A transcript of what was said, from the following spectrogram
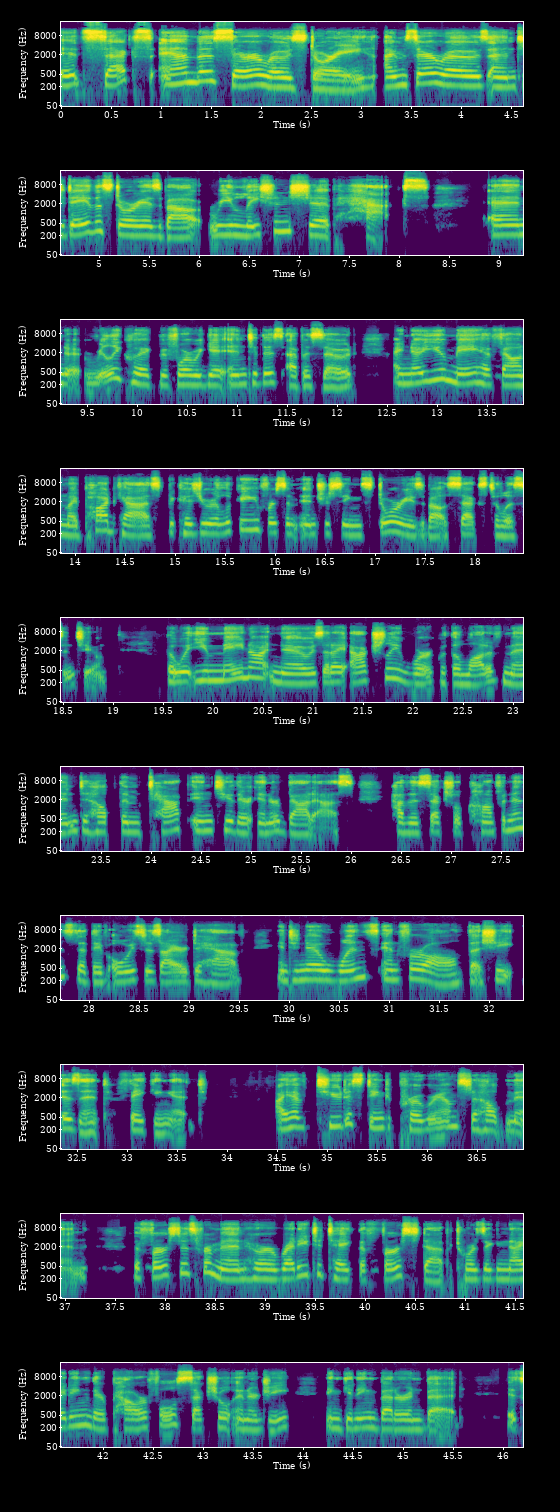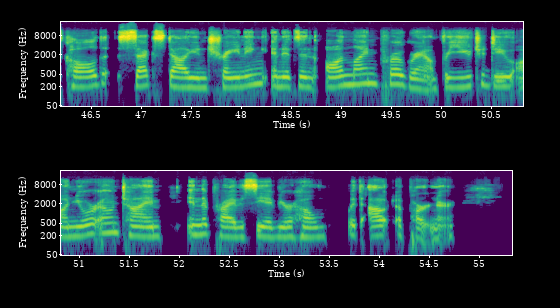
It's Sex and the Sarrah Rose Story. I'm Sarrah Rose, and today the story is about relationship hacks. And really quick before we get into this episode, I know you may have found my podcast because you were looking for some interesting stories about sex to listen to. But what you may not know is that I actually work with a lot of men to help them tap into their inner badass, have the sexual confidence that they've always desired to have, and to know once and for all that she isn't faking it. I have two distinct programs to help men. The first is for men who are ready to take the first step towards igniting their powerful sexual energy and getting better in bed. It's called Sex Stallion Training, and it's an online program for you to do on your own time in the privacy of your home without a partner.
